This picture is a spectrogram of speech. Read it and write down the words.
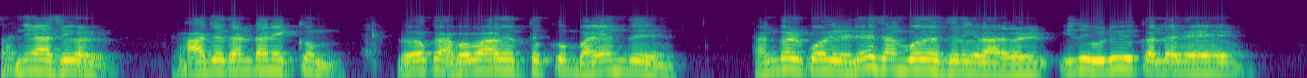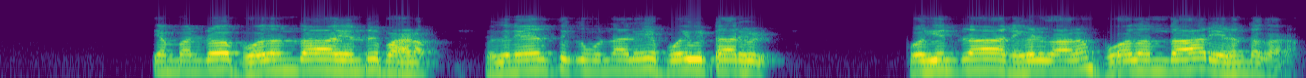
சந்நியாசிகள் ராஜதண்டனைக்கும் லோக அபவாதத்துக்கும் பயந்து தங்கள் கோயிலிலே சங்கோதித்திருக்கிறார்கள் செல்கிறார்கள் இது விடுவிக்கல்லவே எம்மன்றோ போதந்தா என்று பாடம். வெகு நேரத்துக்கு முன்னாலேயே போய்விட்டார்கள். போகின்றார் நிகழ்காலம் போதந்தார் இறந்த காலம்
